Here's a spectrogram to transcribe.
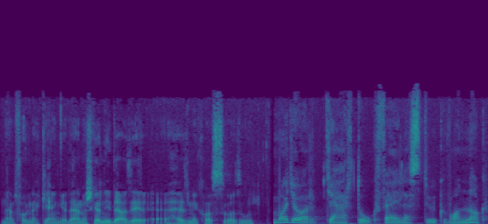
nem fog neki engedelmeskedni, de azért ehhez még hosszú az út. Magyar gyártók, fejlesztők vannak?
